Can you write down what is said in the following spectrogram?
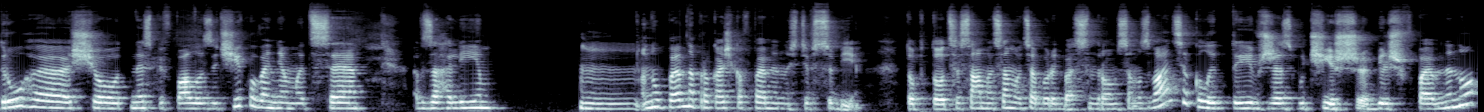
друге, що не співпало з очікуваннями, це взагалі ну, певна прокачка впевненості в собі. Тобто, це саме саме ця боротьба з синдромом самозванця, коли ти вже звучиш більш впевнено,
